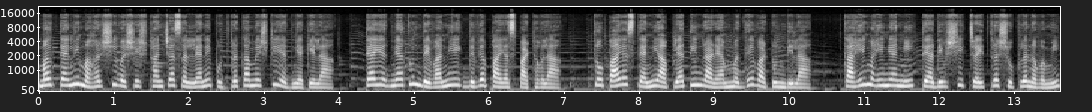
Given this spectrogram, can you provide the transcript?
मग त्यांनी महर्षी वशिष्ठांच्या सल्ल्याने पुत्रकामेष्टी यज्ञ केला. त्या यज्ञातून देवांनी एक दिव्य पायस पाठवला. तो पायस त्यांनी आपल्या तीन राण्यांमध्ये वाटून दिला. काही महिन्यांनी त्या दिवशी चैत्र शुक्ल नवमी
